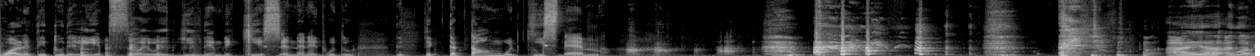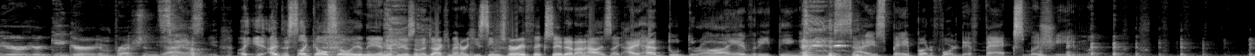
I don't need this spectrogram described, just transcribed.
quality to the lips, so it would give them the kiss, and then it would, the, the, the tongue would kiss them. I uh, I love your your Giger impressions. I, Sam. I- I just like also in the interviews in the documentary, he seems very fixated on how he's like, I had to draw everything on this size paper for the fax machine.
